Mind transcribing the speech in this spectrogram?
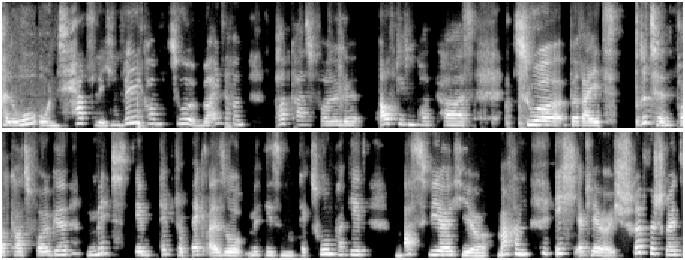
Hallo und herzlich willkommen zur weiteren Podcast-Folge auf diesem Podcast, zur bereits dritten Podcast-Folge mit dem Texture Pack, also mit diesem Texturenpaket, was wir hier machen. Ich erkläre euch Schritt für Schritt,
